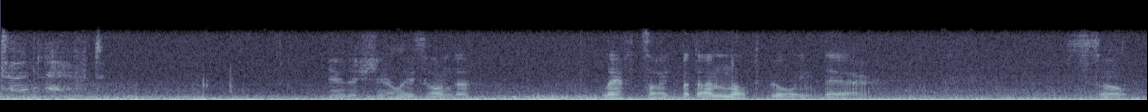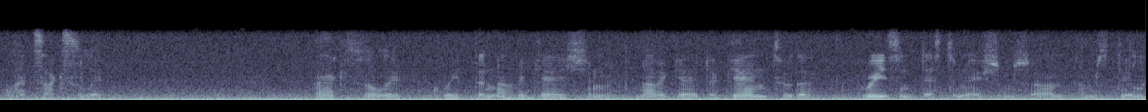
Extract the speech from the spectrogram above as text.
turn left. Yeah, the Shell is on the left side, but I'm not going there. So let's actually actually quit the navigation, navigate again to the recent destination. So I'm, I'm still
